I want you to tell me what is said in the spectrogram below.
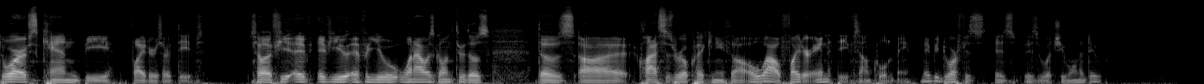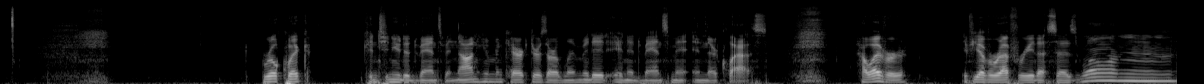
dwarves can be fighters or thieves. So if you if, if you if you when I was going through those those uh, classes real quick and you thought, oh wow, fighter and a thief sound cool to me. Maybe dwarf is is, is what you want to do. Real quick, continued advancement. Non-human characters are limited in advancement in their class. However, if you have a referee that says, well, mm,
